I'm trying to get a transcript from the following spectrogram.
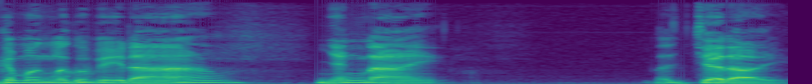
cảm ơn là quý vị đã nhấn nại, đã chờ đợi.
